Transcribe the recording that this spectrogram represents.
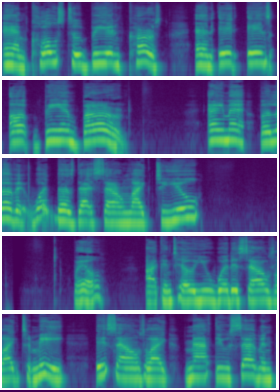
and close to being cursed, and it ends up being burned. Amen. Beloved, what does that sound like to you? Well, I can tell you what it sounds like to me. It sounds like Matthew 7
